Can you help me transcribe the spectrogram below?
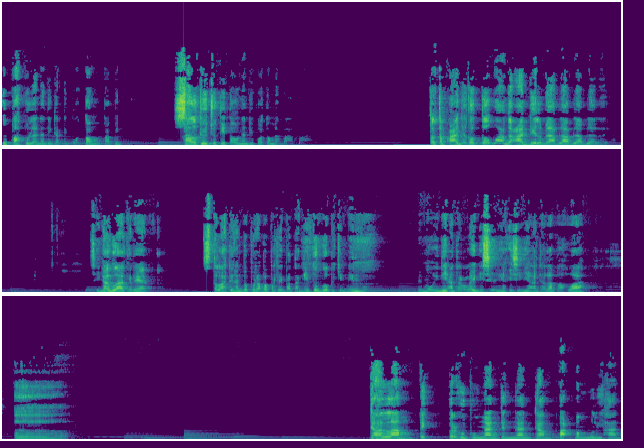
upah bulanan tidak dipotong, tapi saldo cuti tahunan dipotong nggak apa-apa. Tetap aja kok, ke wah nggak adil, bla bla bla bla lah ya. Sehingga gue akhirnya setelah dengan beberapa perdebatan itu gue bikin memo. Memo ini antara lain isinya isinya adalah bahwa eh, dalam eh berhubungan dengan dampak pemulihan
